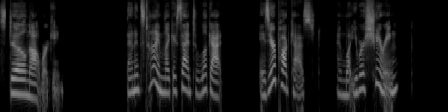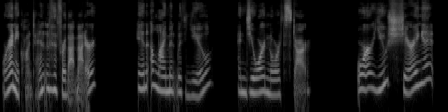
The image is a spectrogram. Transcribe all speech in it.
still not working. Then it's time, like I said, to look at is your podcast and what you are sharing, or any content for that matter, in alignment with you and your North Star? Or are you sharing it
